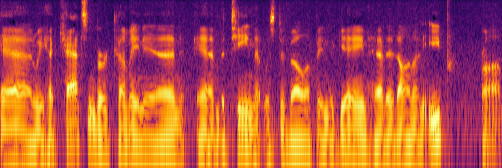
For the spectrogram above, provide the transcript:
and we had Katzenberg coming in, and the team that was developing the game had it on an EEPROM,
